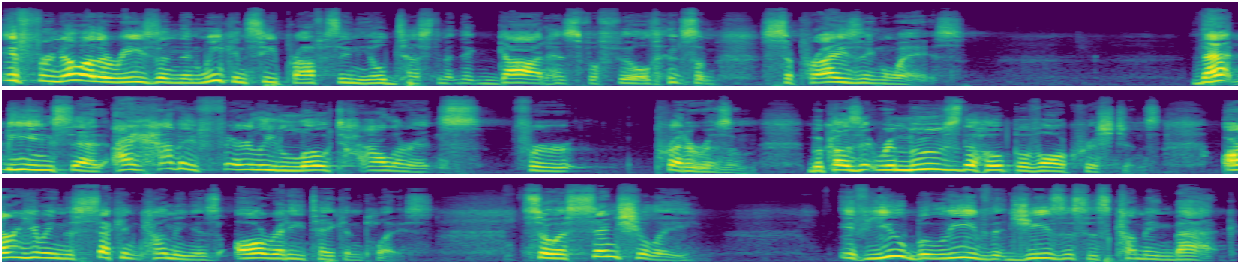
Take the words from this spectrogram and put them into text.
if for no other reason than we can see prophecy in the Old Testament that God has fulfilled in some surprising ways. That being said, I have a fairly low tolerance for preterism because it removes the hope of all Christians, arguing the second coming has already taken place. So essentially, if you believe that Jesus is coming back,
